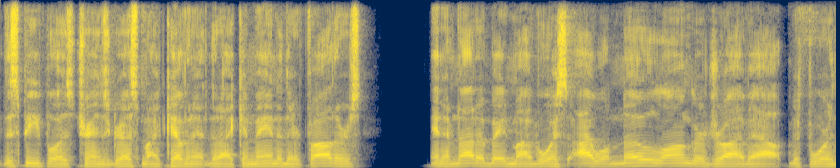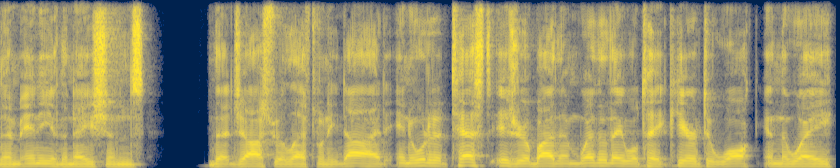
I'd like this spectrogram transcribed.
this people has transgressed my covenant that I commanded their fathers." and have not obeyed my voice, I will no longer drive out before them any of the nations that Joshua left when he died, in order to test Israel by them whether they will take care to walk in the way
